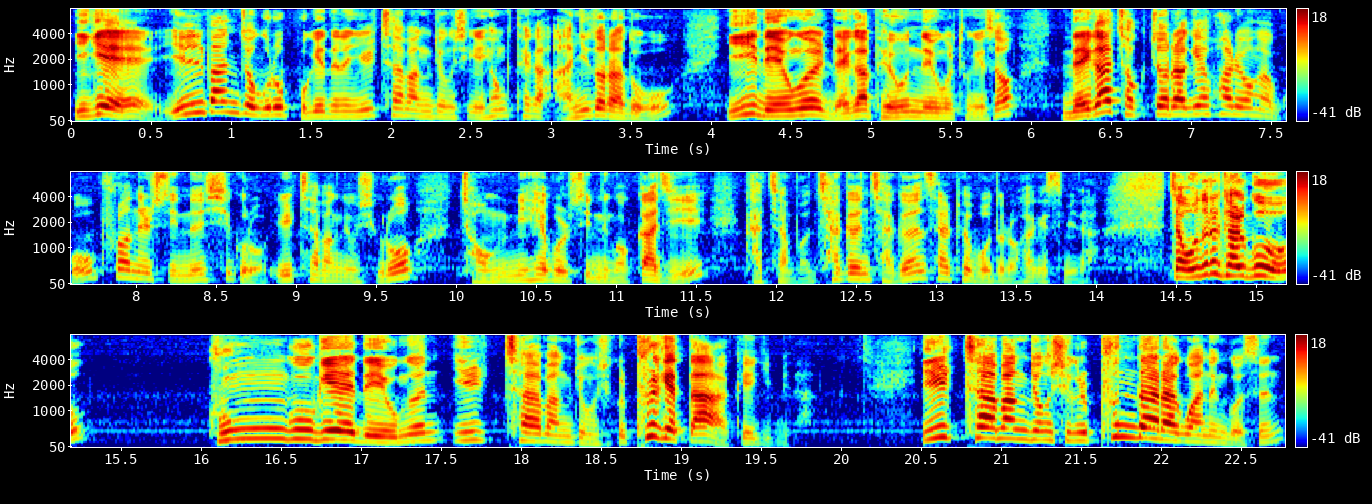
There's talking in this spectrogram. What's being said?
이게 일반적으로 보게 되는 1차 방정식의 형태가 아니더라도 이 내용을 내가 배운 내용을 통해서 내가 적절하게 활용하고 풀어낼 수 있는 식으로 1차 방정식으로 정리해 볼 수 있는 것까지 같이 한번 차근차근 살펴보도록 하겠습니다. 자, 오늘은 결국 궁극의 내용은 1차 방정식을 풀겠다 그 얘기입니다. 1차 방정식을 푼다라고 하는 것은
